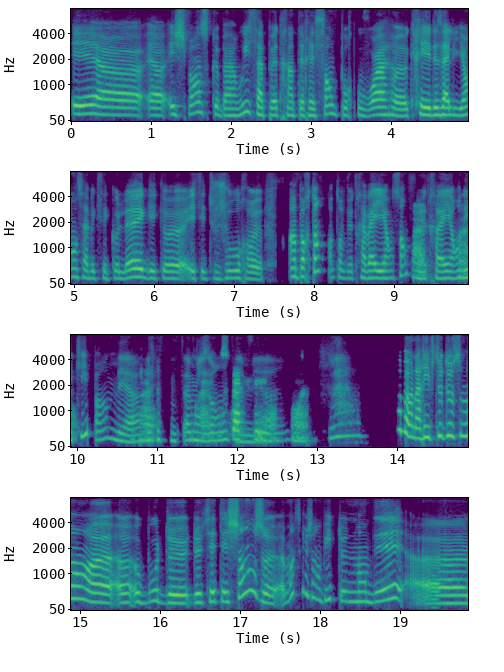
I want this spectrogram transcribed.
Et, euh, euh, et, je pense que ben oui, ça peut être intéressant pour pouvoir euh, créer des alliances avec ses collègues et que et c'est toujours important quand on veut travailler ensemble, on veut travailler en équipe, hein, mais c'est amusant. Oh, ben, on arrive tout doucement euh, euh, au bout de, cet échange. Moi, ce que j'ai envie de te demander euh,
